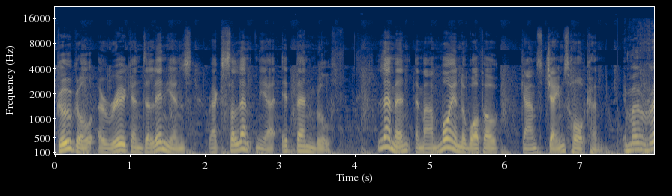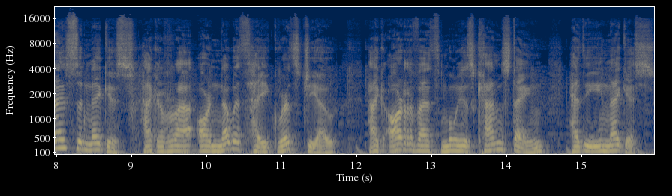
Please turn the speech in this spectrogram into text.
Google, Arug and Delinians, Rag Solemnia i Benbluth. Lemon, ima Moyan Nawotho, Gans James Hawken. Ima res the negus hag ra or knoweth hag gwerth geo, hag arveth moyas canstain, heddy negus.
